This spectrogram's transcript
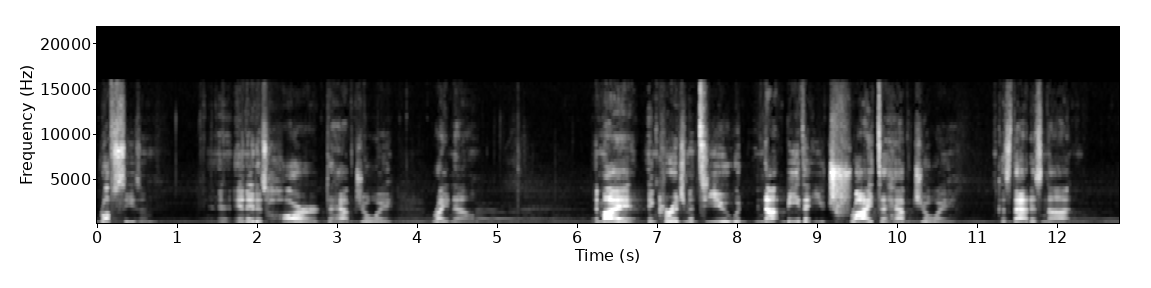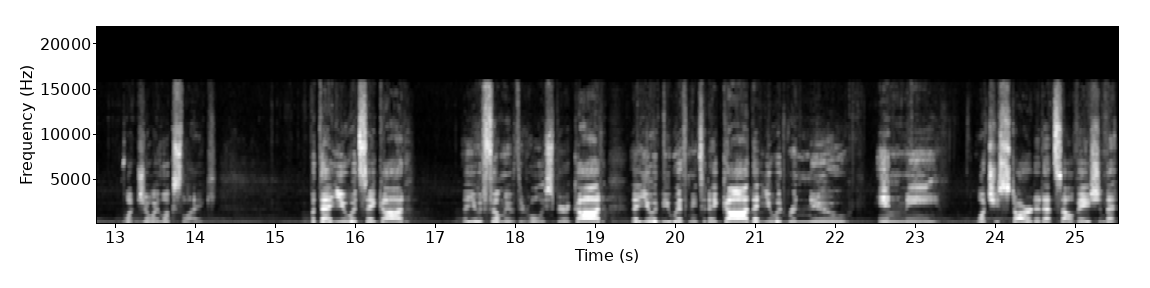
rough season. And it is hard to have joy right now. And my encouragement to you would not be that you try to have joy, because that is not what joy looks like but that you would say, God, that you would fill me with your Holy Spirit. God, that you would be with me today. God, that you would renew in me what you started at salvation. That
